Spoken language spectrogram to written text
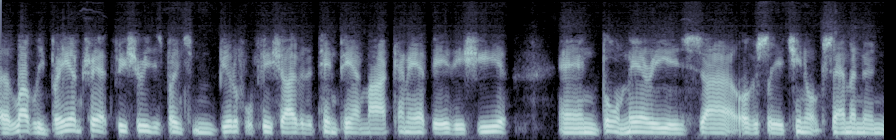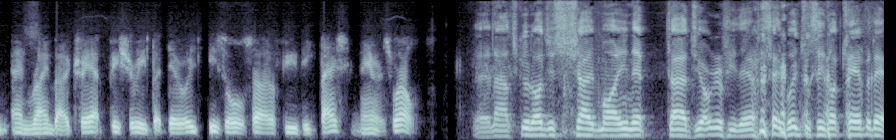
a lovely brown trout fishery. There's been some beautiful fish over the ten pound mark come out there this year. And Bullen Merri is uh, obviously a Chinook salmon and, and rainbow trout fishery, but there is also a few big bass in there as well. Yeah, no, it's good. I just showed my inept uh, geography there. I said Winchelsea, not Camperdown.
